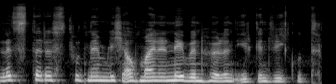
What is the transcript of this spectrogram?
Letzteres tut nämlich auch meine Nebenhöhlen irgendwie gut.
